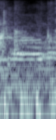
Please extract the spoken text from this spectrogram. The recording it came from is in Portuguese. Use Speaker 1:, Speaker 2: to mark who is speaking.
Speaker 1: Obrigado.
